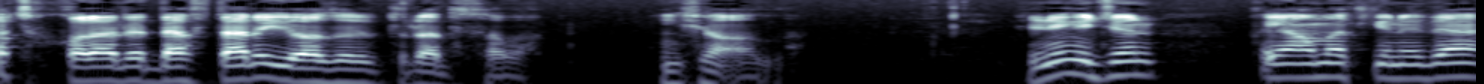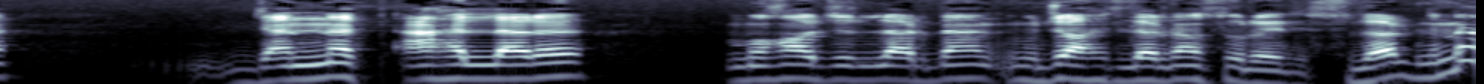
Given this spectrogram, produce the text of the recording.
ochiq qoladi daftari yozilib turadi savob. Inshaalloh. Shuning uchun qiyomat kunida jannat ahllari muhojirlardan, mujohidlardan so'raydi. Sizlar nima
